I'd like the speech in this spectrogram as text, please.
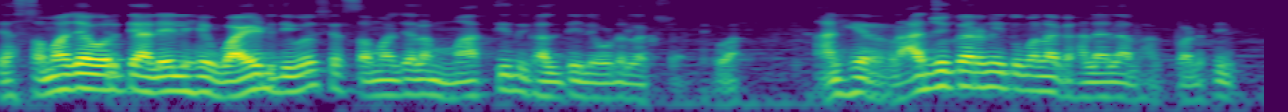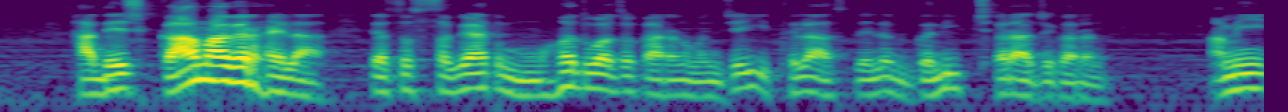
या समाजावरती आलेले हे वाईट दिवस या समाजाला मातीत घालतील एवढं लक्षात ठेवा. आणि हे राजकारणी तुम्हाला घालायला भाग पडतील. हा देश का मागं राहिला? त्याचं सगळ्यात महत्त्वाचं कारण म्हणजे इथलं असलेलं गलिच्छ राजकारण. आम्ही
